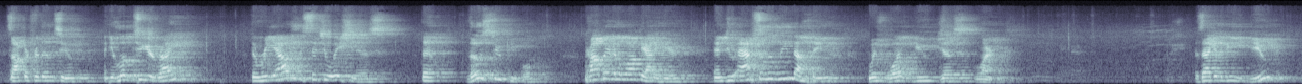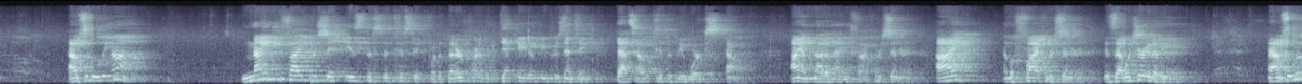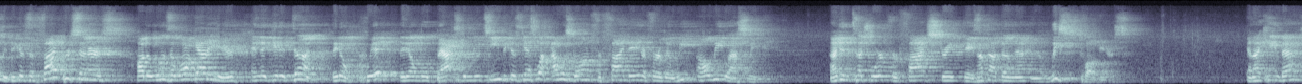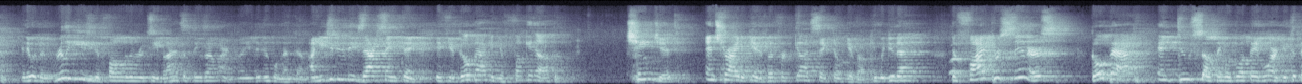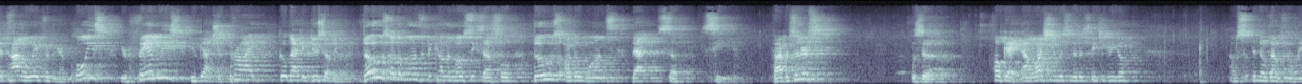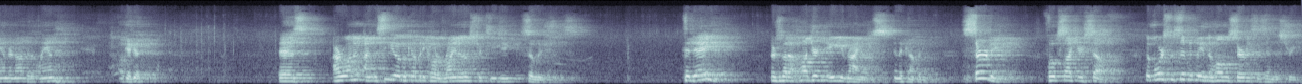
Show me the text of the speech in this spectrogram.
it's awkward for them too. And you look to your right, the reality of the situation is that those two people probably are going to walk out of here and do absolutely nothing with what you just learned. Is that going to be you? Absolutely not. 95% is the statistic for the better part of a decade of me presenting. That's how it typically works out. I am not a 95 percenter. I am a 5 percenter. Is that what you're going to be? Absolutely, because the five percenters are the ones that walk out of here and they get it done. They don't quit. They don't go back to the routine because guess what? I was gone for five days or for the week, all week last week. I didn't touch work for five straight days. I've not done that in at least 12 years. And I came back, and it would have been really easy to fall into the routine, but I had some things I learned, and I need to implement them. I need you to do the exact same thing. If you go back and you fuck it up, change it, and try it again. But for God's sake, don't give up. Can we do that? The five percenters go back and do something with what they've learned. You took the time away from your employees, your families, you've got your pride. Go back and do something. Those are the ones that become the most successful. Those are the ones that succeed. Five percenters? Let's do it. Okay, now why should you listen to this, Pinchy Gringo? I was, didn't know if that was going to land or not. Did it land? Okay, good. As I run I'm the CEO of a company called RYNO Strategic Solutions. Today, there's about 180 rhinos in the company, serving folks like yourself, but more specifically in the home services industry.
